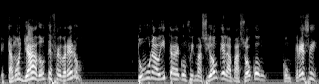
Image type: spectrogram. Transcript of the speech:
Estamos ya a 2 de febrero. Tuvo una vista de confirmación que la pasó con, con Crece.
